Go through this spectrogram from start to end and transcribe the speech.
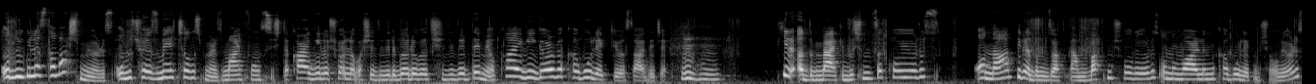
O duyguyla savaşmıyoruz. Onu çözmeye çalışmıyoruz. Mindfulness işte kaygıyla şöyle baş edilir, böyle baş edilir demiyor. Kaygıyı gör ve kabul et diyor sadece. Bir adım belki dışımıza koyuyoruz. Ona bir adım uzaktan bakmış oluyoruz. Onun varlığını kabul etmiş oluyoruz.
